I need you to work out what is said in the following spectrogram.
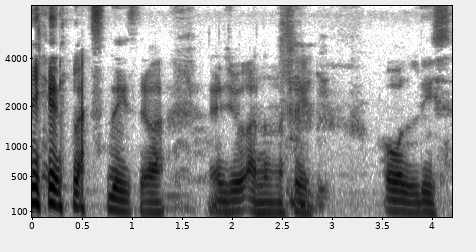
niya yung last days, di ba? Medyo ano na siya, all this.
